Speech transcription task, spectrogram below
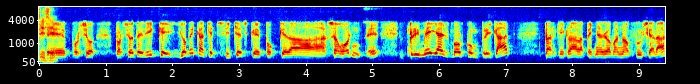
Sí, sí. Eh, per això, per això t'he dit que jo veig aquest Sitges que pot quedar segon. Eh? Primer ja és molt complicat, perquè, clar, la penya jove no afluixarà,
